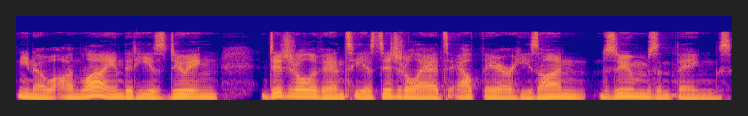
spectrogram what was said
you know, online that he is doing digital events. He has digital ads out there. He's on Zooms and things,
